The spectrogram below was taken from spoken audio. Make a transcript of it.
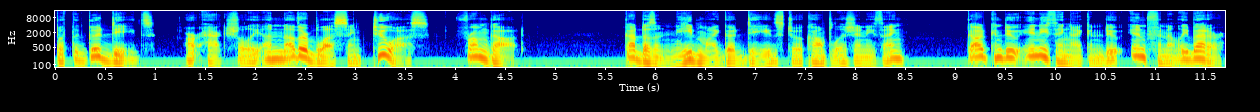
But the good deeds are actually another blessing to us from God. God doesn't need my good deeds to accomplish anything. God can do anything I can do infinitely better.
